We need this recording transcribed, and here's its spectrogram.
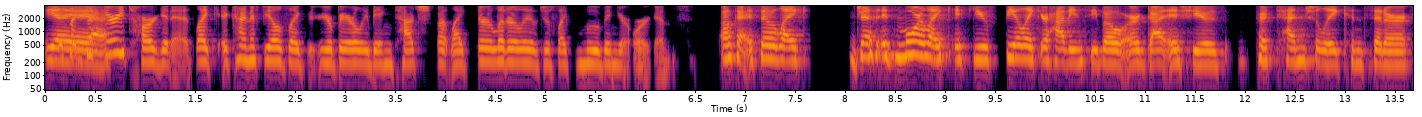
Yeah, it's like yeah, just yeah. very targeted. Like it kind of feels like you're barely being touched, but like they're literally just like moving your organs. Okay, so like just it's more like if you feel like you're having SIBO or gut issues, potentially consider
